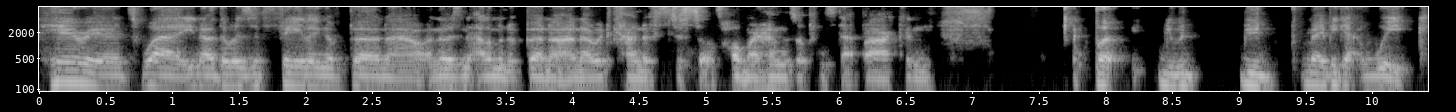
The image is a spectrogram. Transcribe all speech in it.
periods where you know there was a feeling of burnout and there was an element of burnout and i would kind of just sort of hold my hands up and step back and but you would you'd maybe get a week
